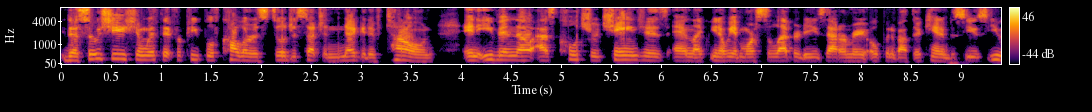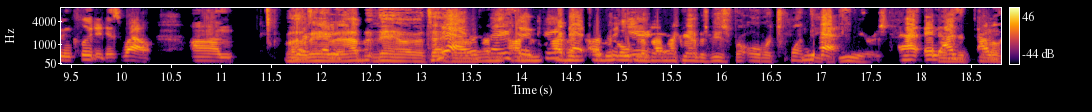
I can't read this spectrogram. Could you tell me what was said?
the association with it for people of color is still just such a negative tone. And even though as culture changes and like, you know, we have more celebrities that are very open about their cannabis use, you included as well. Um, well, I I've been, yeah, I've, I've, I've, been, I've been, I've been open about my cannabis use for over 20 yes. years. Uh, and as, as,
